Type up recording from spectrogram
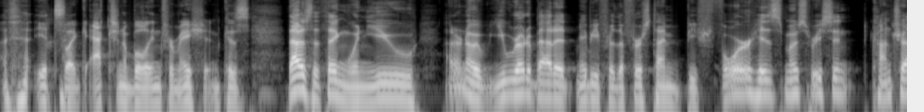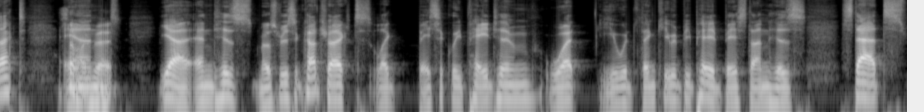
it's like actionable information because that was the thing when you i don't know you wrote about it maybe for the first time before his most recent contract. Something and like yeah, and his most recent contract like basically paid him what you would think he would be paid based on his stats,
